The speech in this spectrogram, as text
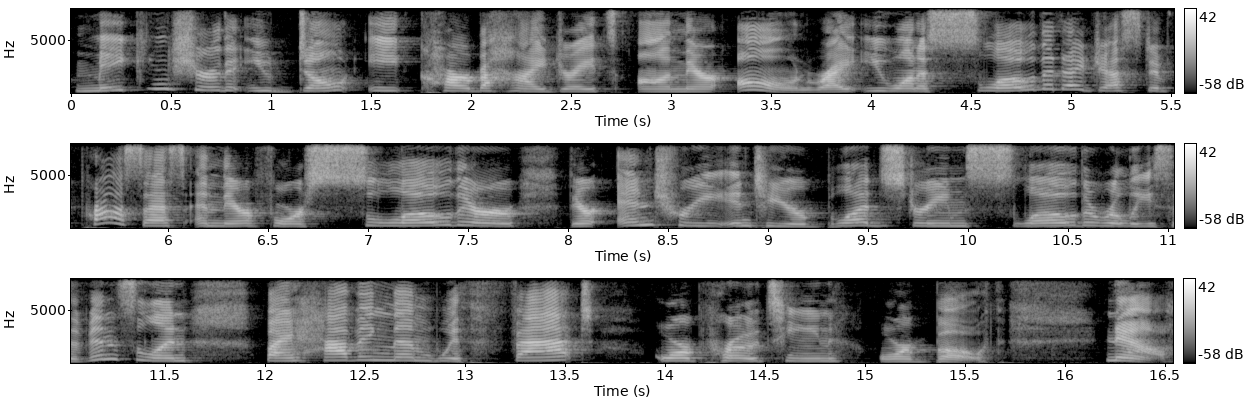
making sure that you don't eat carbohydrates on their own, right? You want to slow the digestive process and therefore slow their their entry into your bloodstream, slow the release of insulin by having them with fat or protein or both. Now,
